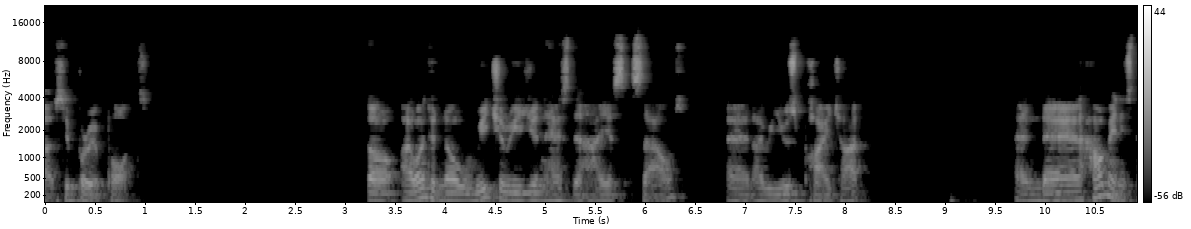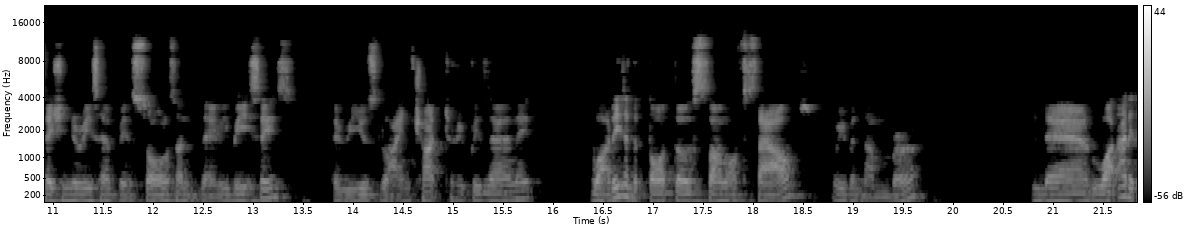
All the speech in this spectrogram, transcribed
a simple report. So I want to know which region has the highest sales and I will use pie chart. And then how many stationaries have been sold on a daily basis? I we use line chart to represent it. What is the total sum of sales with a number? Then what are the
